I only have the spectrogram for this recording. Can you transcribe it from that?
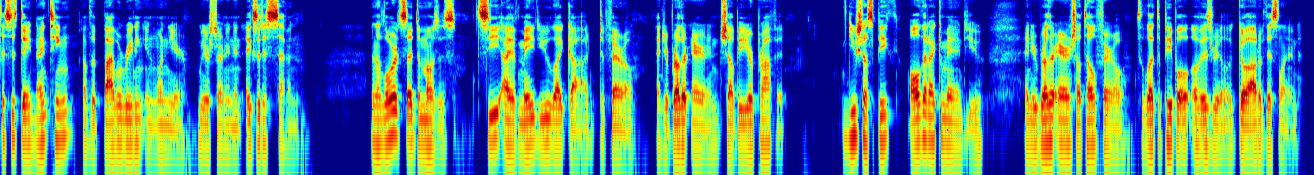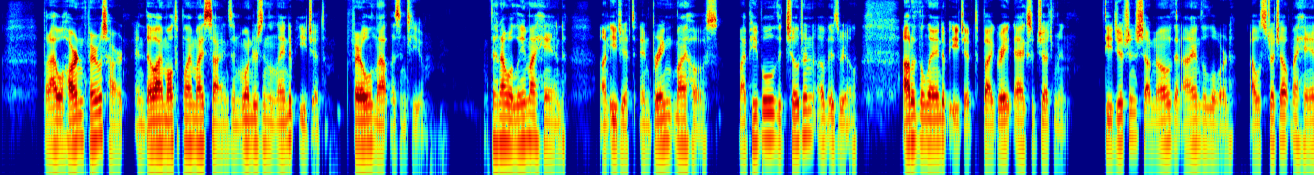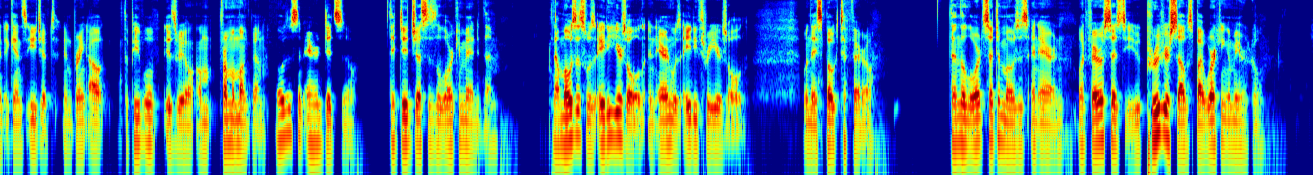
This is day 19 of the Bible reading in one year. We are starting in Exodus 7. And the Lord said to Moses, See, I have made you like God to Pharaoh, and your brother Aaron shall be your prophet. You shall speak all that I command you, and your brother Aaron shall tell Pharaoh to let the people of Israel go out of this land. But I will harden Pharaoh's heart, and though I multiply my signs and wonders in the land of Egypt, Pharaoh will not listen to you. Then I will lay my hand on Egypt and bring my hosts, my people, the children of Israel, out of the land of Egypt by great acts of judgment. The Egyptians shall know that I am the Lord. I will stretch out my hand against Egypt and bring out the people of Israel from among them. Moses and Aaron did so. They did just as the Lord commanded them. Now Moses was 80 years old, and Aaron was 83 years old when they spoke to Pharaoh. Then the Lord said to Moses and Aaron, When Pharaoh says to you, Prove yourselves by working a miracle,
